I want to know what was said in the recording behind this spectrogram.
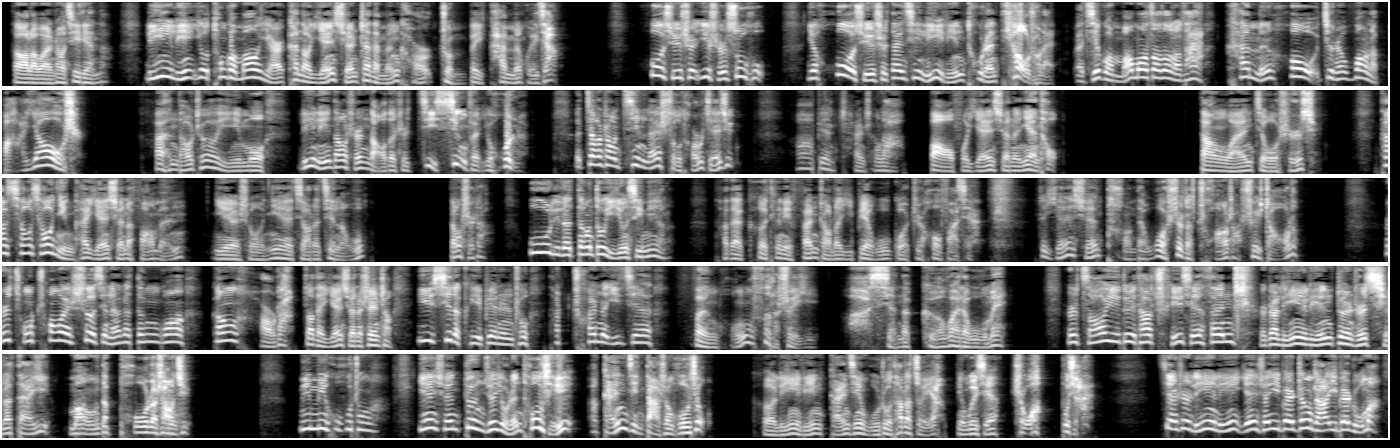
到了晚上七点呢，林依林又通过猫眼儿看到严璇站在门口，准备开门回家。或许是一时疏忽，也或许是担心林依林突然跳出来，结果毛毛躁躁的他呀，开门后竟然忘了拔钥匙。看到这一幕，林依林当时脑子是既兴奋又混乱，加上近来手头拮据，啊，便产生了报复严玄的念头。当晚九时许，他悄悄拧开严玄的房门。蹑手蹑脚的进了屋，当时的屋里的灯都已经熄灭了。他在客厅里翻找了一遍无果之后，发现这严选躺在卧室的床上睡着了，而从窗外射进来的灯光刚好的照在严选的身上，依稀的可以辨认出他穿着一件粉红色的睡衣啊，显得格外的妩媚。而早已对他垂涎三尺的林依林顿时起了歹意，猛地扑了上去。迷迷糊糊中啊，严玄顿觉有人偷袭啊，赶紧大声呼救。可林依林赶紧捂住他的嘴呀，并威胁：“是我，不许喊！”见是林依林，严玄一边挣扎一边辱骂：“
